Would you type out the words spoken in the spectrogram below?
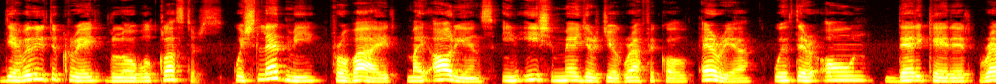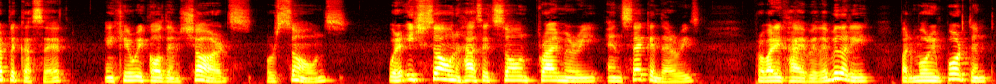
the ability to create global clusters, which let me provide my audience in each major geographical area with their own dedicated replica set, and here we call them shards or zones, where each zone has its own primary and secondaries, providing high availability, but more important,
